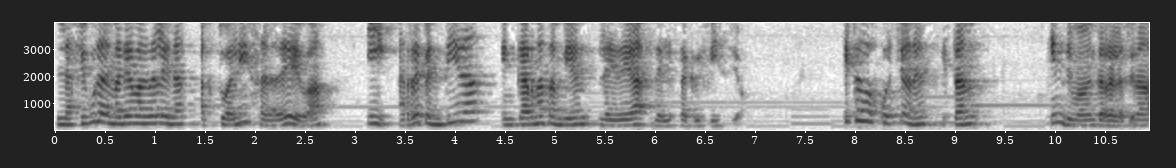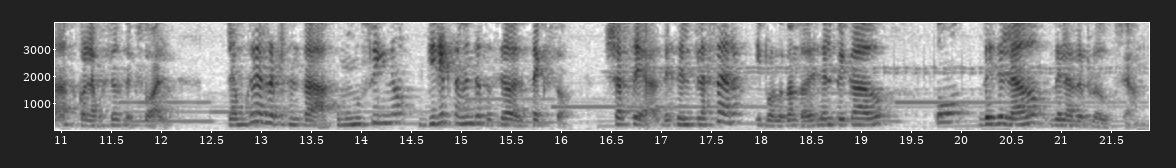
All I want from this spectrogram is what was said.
la figura de María Magdalena actualiza la de Eva y, arrepentida, encarna también la idea del sacrificio. Estas dos cuestiones están íntimamente relacionadas con la cuestión sexual. La mujer es representada como un signo directamente asociado al sexo, ya sea desde el placer y por lo tanto desde el pecado, o desde el lado de la reproducción.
